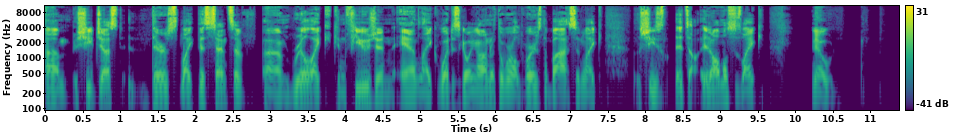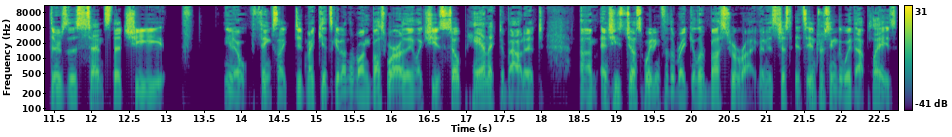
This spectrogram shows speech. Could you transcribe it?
Um, she just there's like this sense of um, real like confusion and like what is going on with the world where's the bus and like she's it's it almost is like you know there's this sense that she you know thinks like did my kids get on the wrong bus where are they like she is so panicked about it um, and she's just waiting for the regular bus to arrive and it's just it's interesting the way that plays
